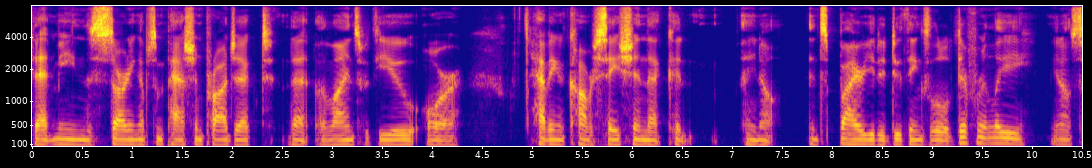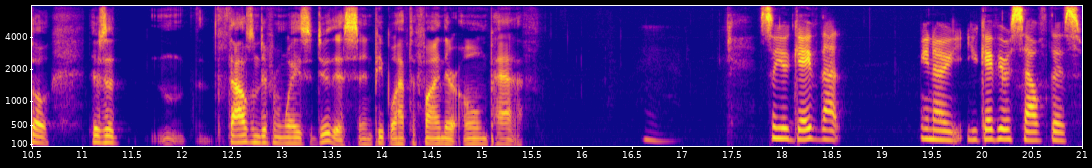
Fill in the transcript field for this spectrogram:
that means starting up some passion project that aligns with you or having a conversation that could you know, inspire you to do things a little differently. You know, so there's a thousand different ways to do this, and people have to find their own path. Hmm. So you gave that, you know, you gave yourself this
